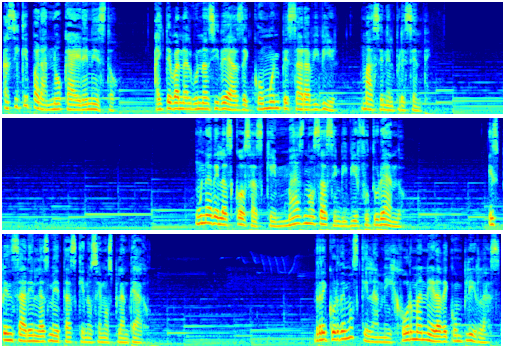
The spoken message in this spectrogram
Así que para no caer en esto, ahí te van algunas ideas de cómo empezar a vivir más en el presente. Una de las cosas que más nos hacen vivir futurando es pensar en las metas que nos hemos planteado. Recordemos que la mejor manera de cumplirlas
